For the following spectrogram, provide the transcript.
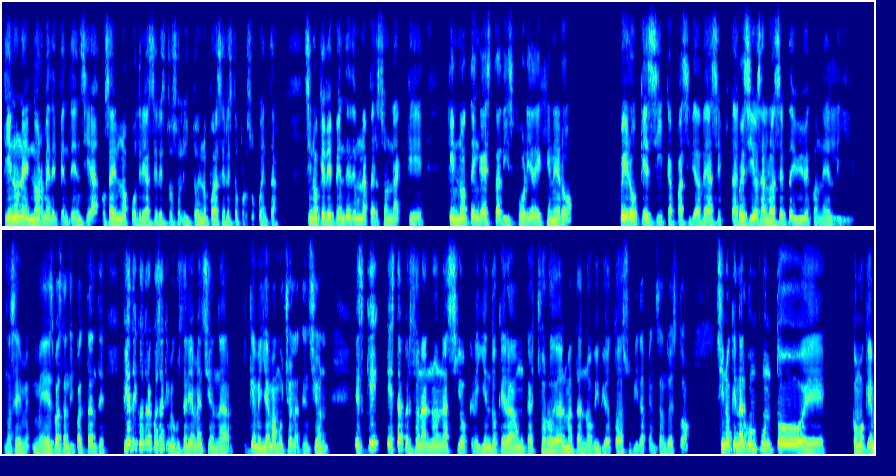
tiene una enorme dependencia, o sea, él no podría hacer esto solito, él no puede hacer esto por su cuenta, sino que depende de una persona que, que no tenga esta disforia de género pero que sí capacidad de aceptar. Pues sí, o sea, lo acepta y vive con él y no sé, me, es bastante impactante. Fíjate que otra cosa que me gustaría mencionar y que me llama mucho la atención es que esta persona no nació creyendo que era un cachorro de dálmata, no vivió toda su vida pensando esto, sino que en algún punto eh, como que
